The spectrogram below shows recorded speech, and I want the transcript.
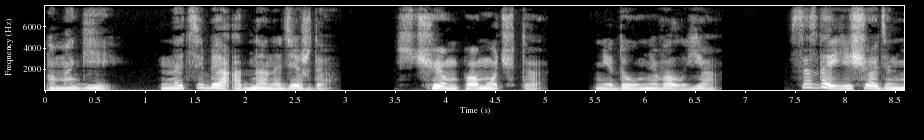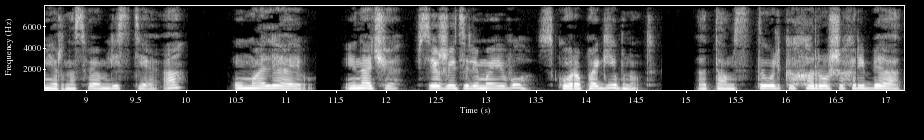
Помоги. На тебя одна надежда. С чем помочь-то? Недоумевал я. Создай еще один мир на своем листе, а? Умоляю, иначе все жители моего скоро погибнут. А там столько хороших ребят.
